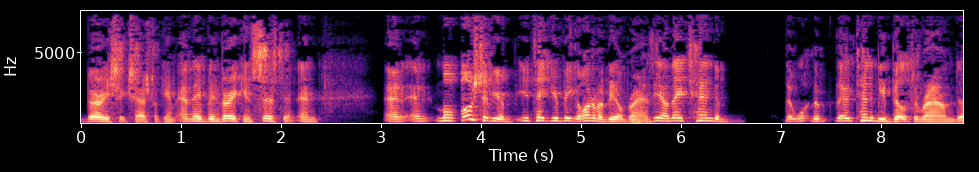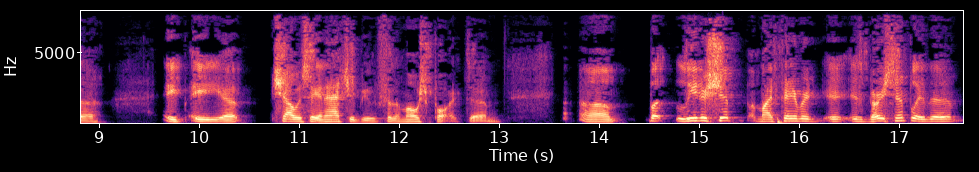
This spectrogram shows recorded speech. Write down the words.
very successful game, and they've been very consistent. And and and most of your you take your big automobile brands, you know, they tend to they, they tend to be built around uh, a a uh, shall we say an attribute for the most part. Um, um, but leadership, my favorite is very simply the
